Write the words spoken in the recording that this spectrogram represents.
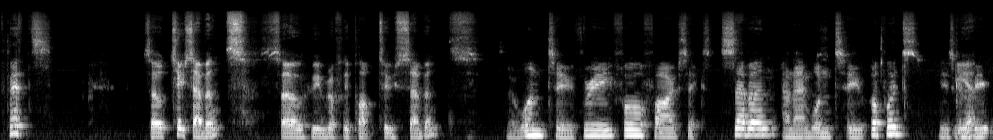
fifths. So two sevenths. So we roughly plot two sevenths. So one, two, three, four, five, six, seven, and then one, two upwards is going yep. to be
